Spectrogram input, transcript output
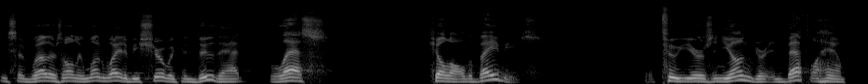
he said, Well, there's only one way to be sure we can do that, less kill all the babies. They're two years and younger in Bethlehem.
